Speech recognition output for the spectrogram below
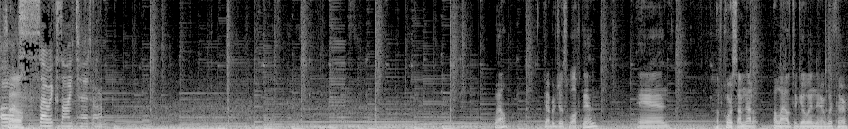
Oh, I'm So- so excited. Well, Deborah just walked in, and of course, I'm not allowed to go in there with her.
